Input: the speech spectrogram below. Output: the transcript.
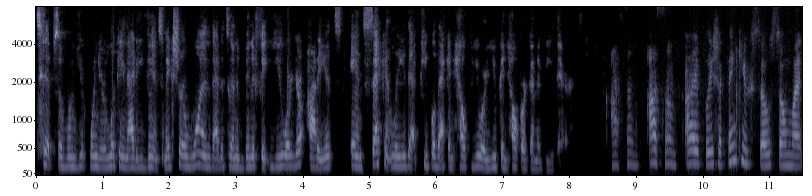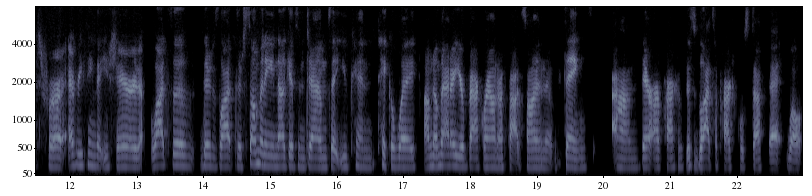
tips of when you when you're looking at events, make sure one that it's going to benefit you or your audience, and secondly that people that can help you or you can help are going to be there. Awesome. Awesome. All right, Felicia, thank you so, so much for everything that you shared. Lots of, there's lots, there's so many nuggets and gems that you can take away, um, no matter your background or thoughts on things. Um, there are practical, there's lots of practical stuff that, well,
